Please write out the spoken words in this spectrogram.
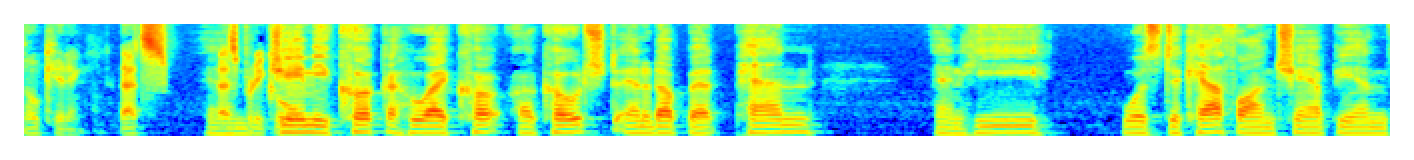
No kidding. That's And that's pretty cool. Jamie Cook, who I co- uh, coached, ended up at Penn, and he was decathlon champion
